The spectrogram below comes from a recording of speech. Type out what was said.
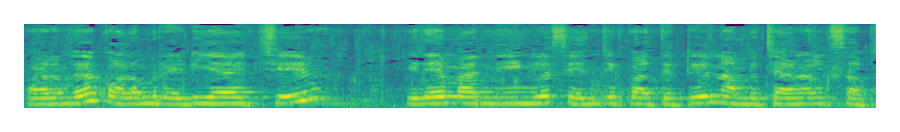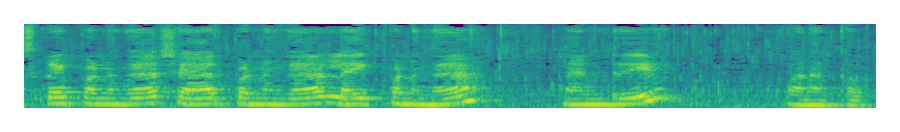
பாருங்க குழம்பு ரெடி ஆயிடுச்சு. இதே மாதிரி நீங்களும் செஞ்சு பார்த்துட்டு நம்ம சேனலுக்கு சப்ஸ்கிரைப் பண்ணுங்க ஷேர் பண்ணுங்க லைக் பண்ணுங்க. நன்றி. வணக்கம்.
